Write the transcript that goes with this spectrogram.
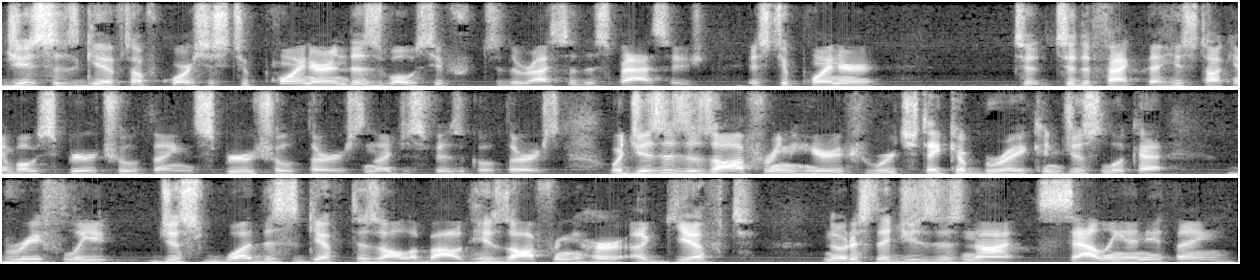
Jesus' gift, of course, is to point her, and this is what we see to the rest of this passage, is to point her to, to the fact that he's talking about spiritual things, spiritual thirst, not just physical thirst. What Jesus is offering here, if you were to take a break and just look at briefly just what this gift is all about, he's offering her a gift. Notice that Jesus is not selling anything,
